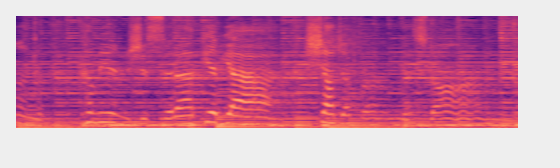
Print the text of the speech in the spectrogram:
Come in, she said, I'll give ya shelter from the storm.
